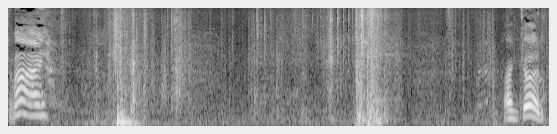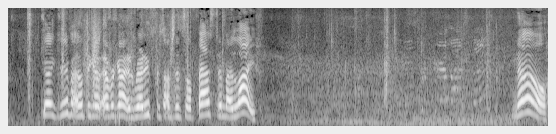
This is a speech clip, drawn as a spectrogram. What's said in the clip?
Goodbye. I'm good. Good grief, I don't think I've ever gotten ready for something so fast in my life. No.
